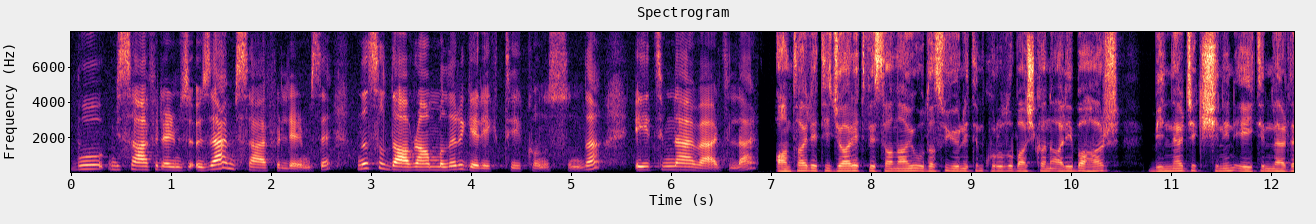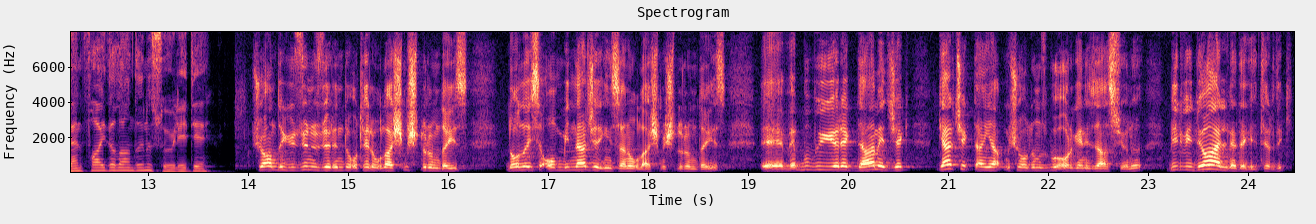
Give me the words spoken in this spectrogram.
bu misafirlerimize, özel misafirlerimize nasıl davranmaları gerektiği konusunda eğitimler verdiler. Antalya Ticaret ve Sanayi Odası Yönetim Kurulu Başkanı Ali Bahar, binlerce kişinin eğitimlerden faydalandığını söyledi. Şu anda yüzün üzerinde otele ulaşmış durumdayız. Dolayısıyla on binlerce insana ulaşmış durumdayız. Ee, ve bu büyüyerek devam edecek. Gerçekten yapmış olduğumuz bu organizasyonu bir video haline de getirdik.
